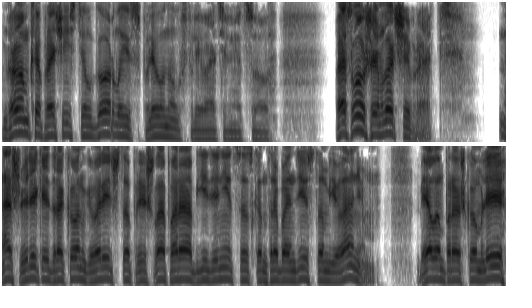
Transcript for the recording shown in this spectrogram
громко прочистил горло и сплюнул в плевательницу. «Послушай, младший брат, наш великий дракон говорит, что пришла пора объединиться с контрабандистом Юанем, белым порошком Ли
